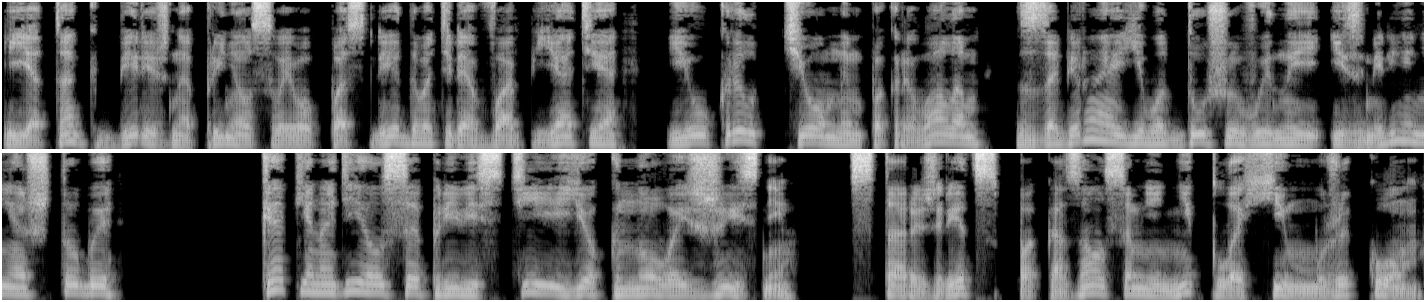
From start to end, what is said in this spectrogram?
Я так бережно принял своего последователя в объятия и укрыл темным покрывалом, забирая его душу в иные измерения, чтобы, как я надеялся, привести ее к новой жизни. Старый жрец показался мне неплохим мужиком.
